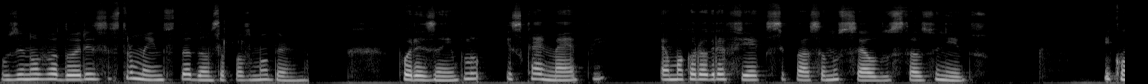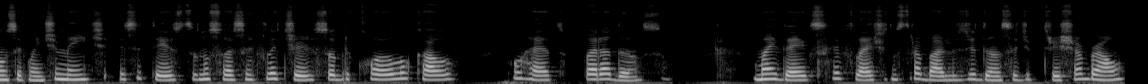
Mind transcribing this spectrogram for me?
os inovadores instrumentos da dança pós-moderna. Por exemplo, Sky Map é uma coreografia que se passa no céu dos Estados Unidos. E, consequentemente, esse texto nos faz refletir sobre qual é o local correto para a dança. Uma ideia que se reflete nos trabalhos de dança de Trisha Brown,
